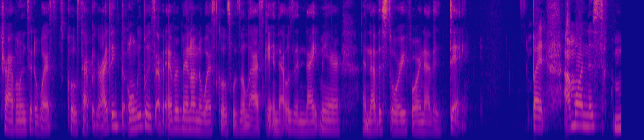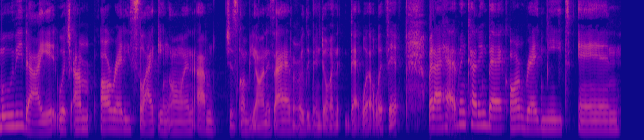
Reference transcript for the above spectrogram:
traveling to the West Coast type of girl. I think the only place I've ever been on the West Coast was Alaska and that was a nightmare. Another story for another day. But I'm on this smoothie diet, which I'm already slacking on. I'm just going to be honest. I haven't really been doing that well with it. But I have been cutting back on red meat and,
